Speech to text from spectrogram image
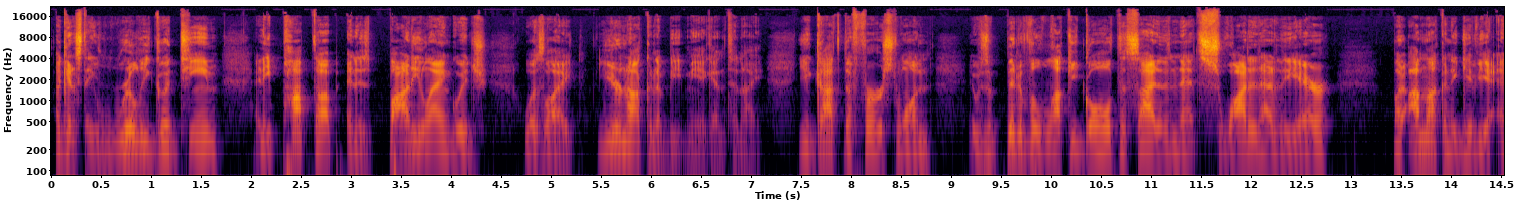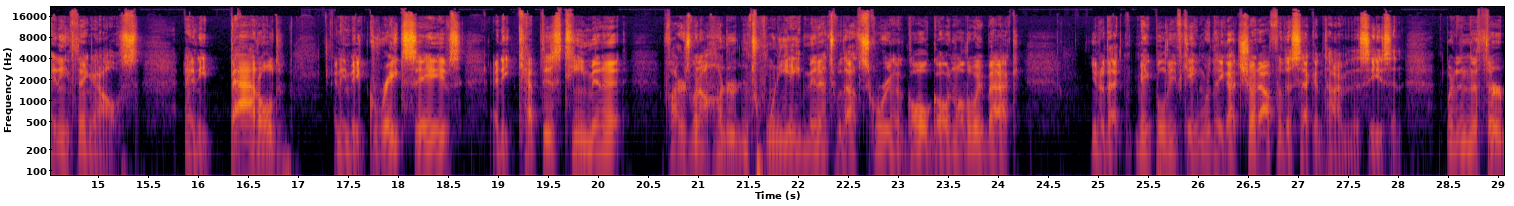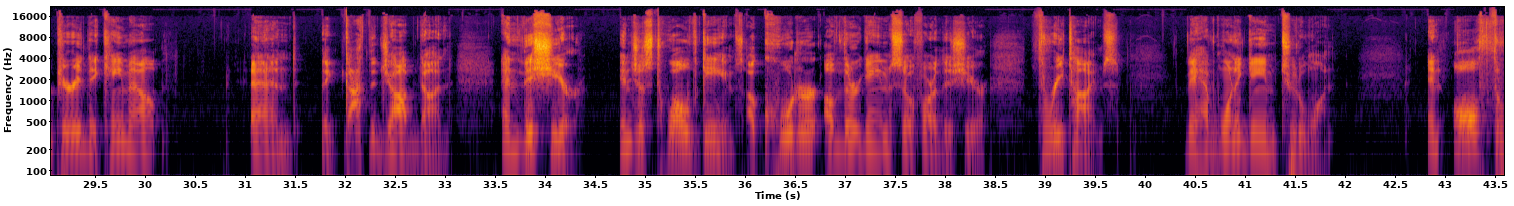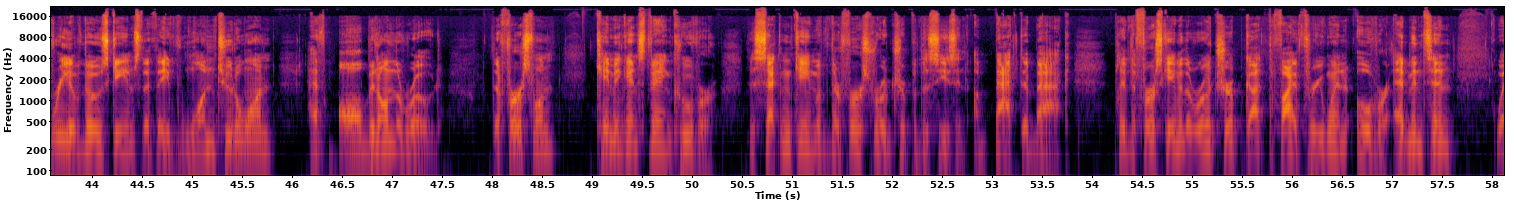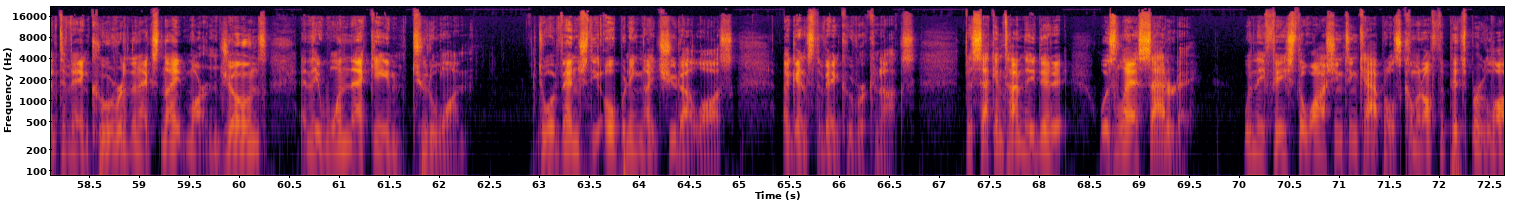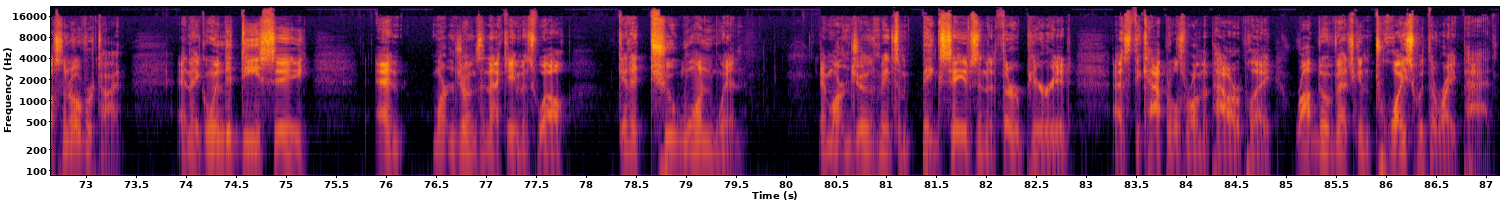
against a really good team, and he popped up, and his body language was like, You're not going to beat me again tonight. You got the first one. It was a bit of a lucky goal at the side of the net, swatted out of the air, but I'm not going to give you anything else and he battled and he made great saves and he kept his team in it. Flyers went 128 minutes without scoring a goal, going all the way back, you know, that Maple Leaf game where they got shut out for the second time in the season. But in the third period, they came out and they got the job done. And this year, in just 12 games, a quarter of their games so far this year, three times, they have won a game two to one. And all three of those games that they've won two to one have all been on the road. The first one came against Vancouver, the second game of their first road trip of the season, a back to back. Played the first game of the road trip, got the 5 3 win over Edmonton, went to Vancouver the next night, Martin Jones, and they won that game 2 to 1 to avenge the opening night shootout loss against the Vancouver Canucks. The second time they did it was last Saturday when they faced the Washington Capitals coming off the Pittsburgh loss in overtime. And they go into D.C., and Martin Jones in that game as well, get a 2 1 win. And Martin Jones made some big saves in the third period as the Capitals were on the power play. Robbed Ovechkin twice with the right pad.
